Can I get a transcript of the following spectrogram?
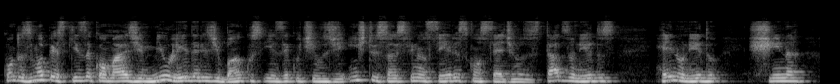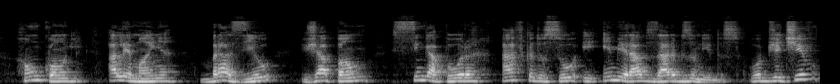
conduziu uma pesquisa com mais de mil líderes de bancos e executivos de instituições financeiras com sede nos Estados Unidos, Reino Unido, China, Hong Kong, Alemanha, Brasil, Japão, Singapura, África do Sul e Emirados Árabes Unidos. O objetivo?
